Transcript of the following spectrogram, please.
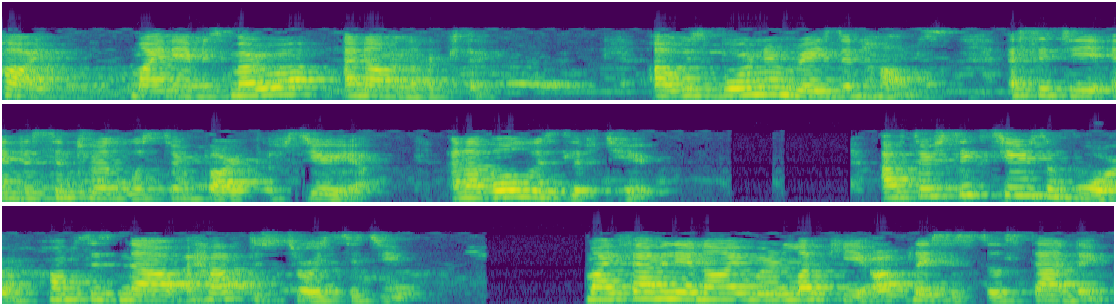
Hi, my name is Marwa and I'm an architect. I was born and raised in Homs, a city in the central western part of Syria, and I've always lived here. After six years of war, Homs is now a half-destroyed city. My family and I were lucky our place is still standing.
